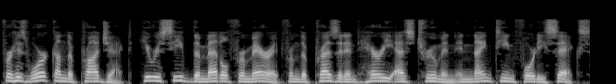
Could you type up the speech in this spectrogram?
For his work on the project, he received the Medal for Merit from the President Harry S. Truman in 1946.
